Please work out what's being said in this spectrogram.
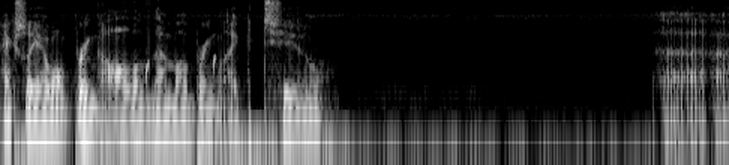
Actually, I won't bring all of them. I'll bring like two. Uh,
